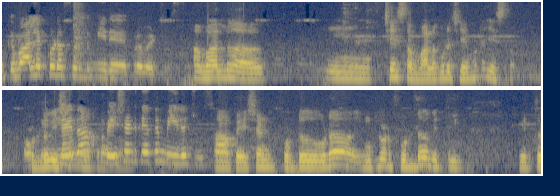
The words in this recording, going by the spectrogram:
ఓకే వాళ్ళకి కూడా ఫుడ్ మీరే ప్రొవైడ్ చేస్తారు. వాళ్ళు చేస్తాం. వాళ్ళకు కూడా చేయమంటే చేస్తాం. ఫుడ్ లేదా పేషెంట్కి అయితే మీరే చూస్తారు పేషెంట్ ఫుడ్ కూడా ఇంక్లూడ్ ఫుడ్ విత్ విత్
